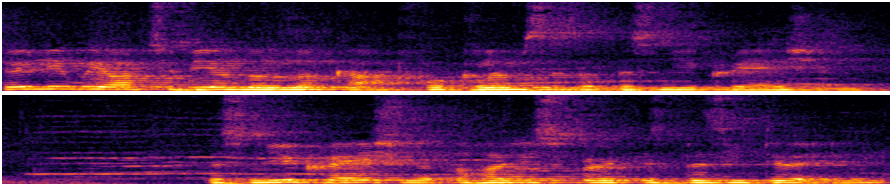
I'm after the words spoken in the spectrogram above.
Surely we are to be on the lookout for glimpses of this new creation. this new creation that the Holy Spirit is busy doing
